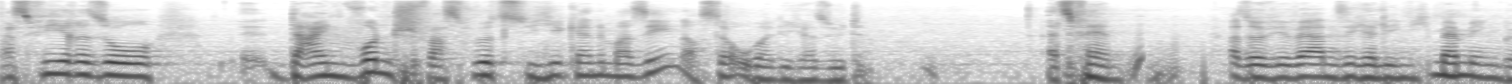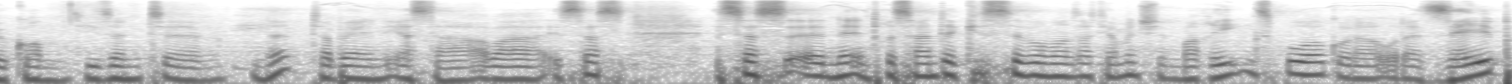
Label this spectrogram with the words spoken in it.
Was wäre so äh, dein Wunsch? Was würdest du hier gerne mal sehen aus der Oberliga Süd? Als Fan. Also wir werden sicherlich nicht Memming bekommen, die sind äh, ne, Tabellenerster, aber ist das, ist das äh, eine interessante Kiste, wo man sagt, ja Mensch, mal Regensburg oder, oder Selb,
